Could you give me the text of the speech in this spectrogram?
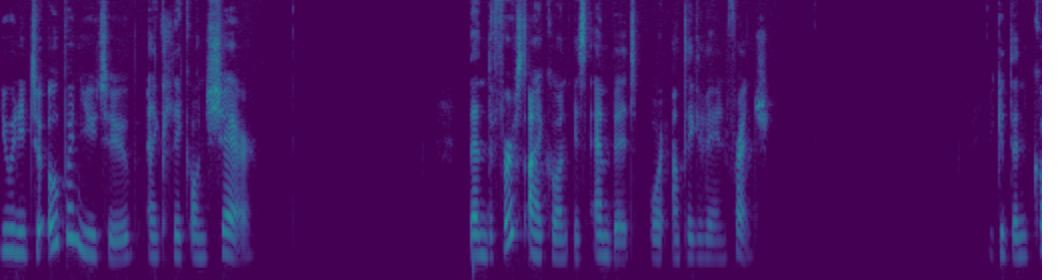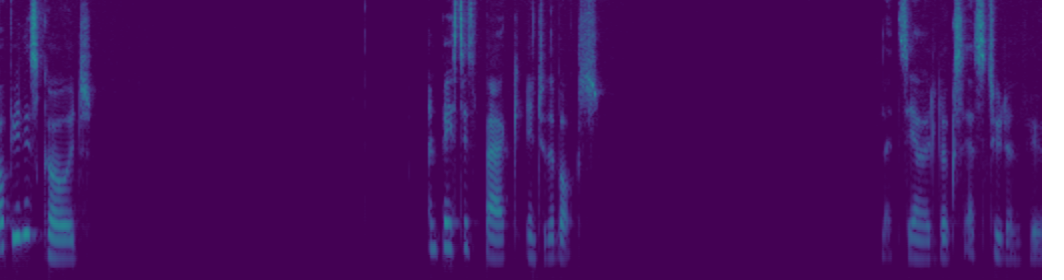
You will need to open YouTube and click on Share. Then the first icon is embed or intégrer in French. You can then copy this code and paste it back into the box. Let's see how it looks as student view.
